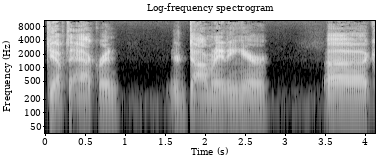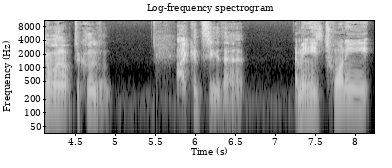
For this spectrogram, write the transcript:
Get up to Akron. You're dominating here. Uh, come on up to Cleveland. I could see that. I mean, he's 20.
